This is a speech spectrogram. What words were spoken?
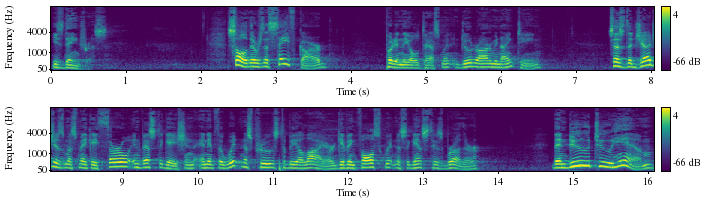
He's dangerous. So there was a safeguard put in the Old Testament in Deuteronomy 19 says the judges must make a thorough investigation and if the witness proves to be a liar giving false witness against his brother then do to him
